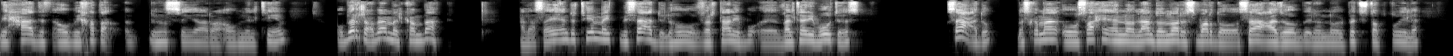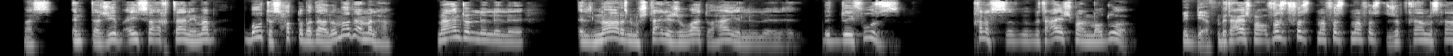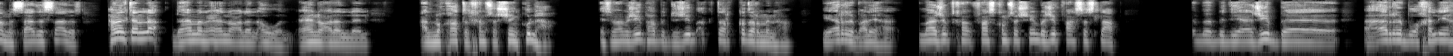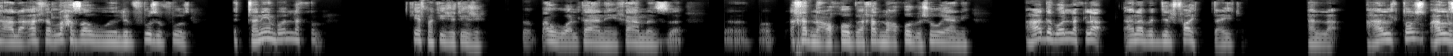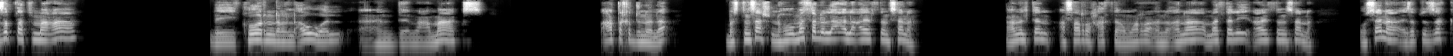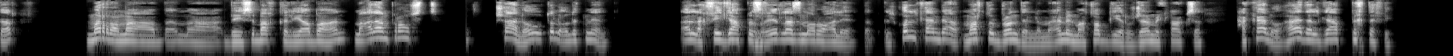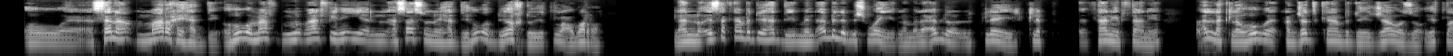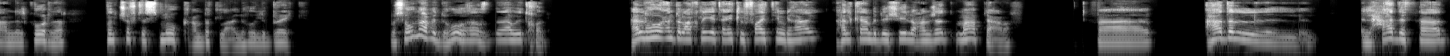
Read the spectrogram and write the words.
بحادث أو بخطأ من السيارة أو من ال team وبيرجع بيعمل comeback هلأ صحيح عنده teammate بيساعده اللي هو. فالتيري بوتاس ساعده. بس كمان وصحيح إنه لاندو نورس برضه ساعده بانه ال pit stop طويلة بس أنت جيب أي سائق تاني ما ب... بوتس حطه بداله ما بيعملها. ما عنده ال... ال... النار المشتعلة جواته هاي ال... بده يفوز. خلص بتعايش مع الموضوع. بدي أفوز. بتعايش مع فزت فزت ما فزت ما فزت. جبت خامس خامس سادس سادس. هاملتون لا دائما عينه على الأول عينه على ال... على النقاط ال 25 كلها. إذا ما بجيبها بده يجيب أكثر قدر منها يقرب عليها. ما جبت فاس 25 بجيب فاس سلاب بدي أجيب آه، أقرب وأخليها على آخر لحظة واللي بفوز بفوز. الثانيين بقول لك كيف ما تيجي تيجي. أول ثاني خامس آه، أخذنا عقوبة أخذنا عقوبة شو يعني؟ هذا بقول لك لا أنا بدي ال fight تاعيته. هلأ هل طز هل زبطت معاه؟ ب corner الأول عند مع ماكس. أعتقد إنه لا. بس تنساش إنه هو مثله الأعلى ايرتون سينا. هاملتون أصرح أكثر من مرة إنه أنا مثلي ايرتون سينا وسينا إذا بتتذكر مرة مع مع بسباق اليابان مع ألان بروست. شالوا وطلعوا الاثنين. قال لك في gap صغير لازم أروح عليه. طب الكل كان بيعرف. مارتن براندل لما عمل مع توب جير وجيرمي كلاركسون حكى له هذا ال gap بيختفي. وسينا ما راح يهدي. وهو ما ما في نية من الاساس إنه يهدي. هو بده ياخده ويطلعه برا. لأنه إذا كان بده يهدي من قبل بشوي لما لعب له ال play ال clip ثانية بثانية قال لك لو هو عن جد كان بده يتجاوزه ويطلع من ال corner كنت شفت سموك عم بيطلع اللي هو ال brake بس هو ما بده هو ناوي يدخل. هل هو عنده العقلية تاعت ال fighting هاي؟ هل كان بده يشيله عن جد؟ ما بتعرف. فهذا الحادث هذا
